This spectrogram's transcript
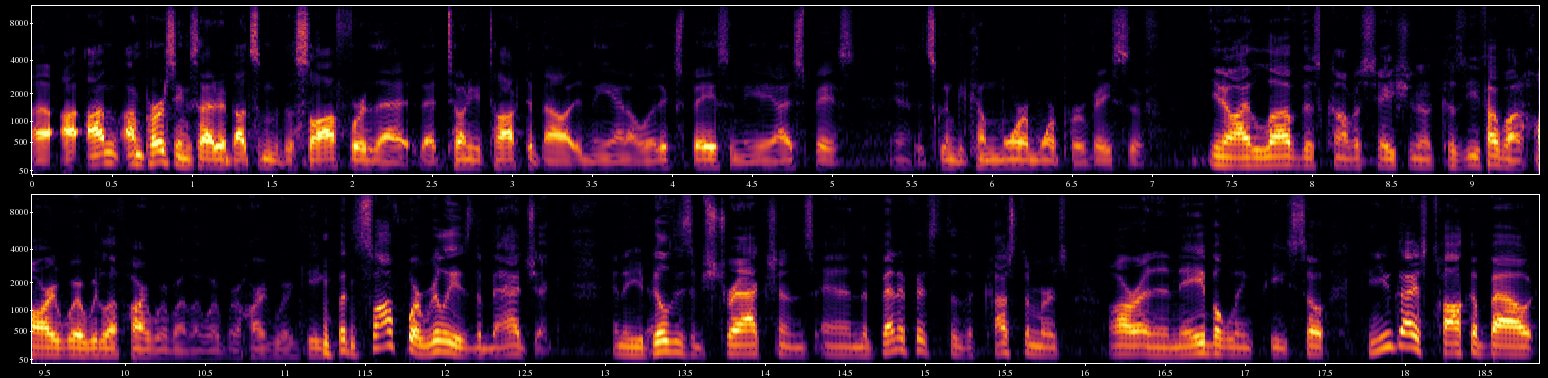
Uh, I'm, I'm personally excited about some of the software that, that Tony talked about in the analytics space and the AI space. It's going to become more and more pervasive. You know, I love this conversation because you talk about hardware. We love hardware, by the way. We're hardware geeks. But software really is the magic. And you build these abstractions and the benefits to the customers are an enabling piece. So can you guys talk about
